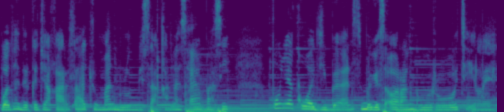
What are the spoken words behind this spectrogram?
buat hadir ke Jakarta cuman belum bisa karena saya pasti punya kewajiban sebagai seorang guru Cileh.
